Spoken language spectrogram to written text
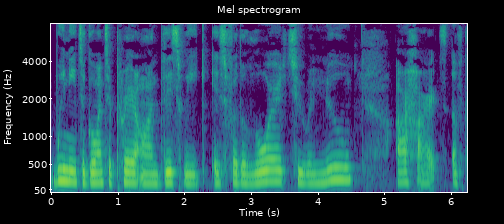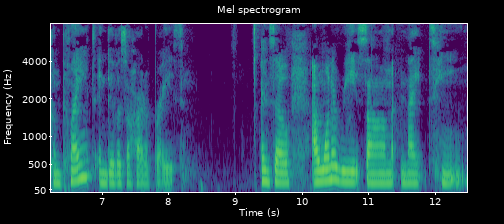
we need to go into prayer on this week is for the Lord to renew our hearts of complaint and give us a heart of praise. And so I want to read Psalm 19.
